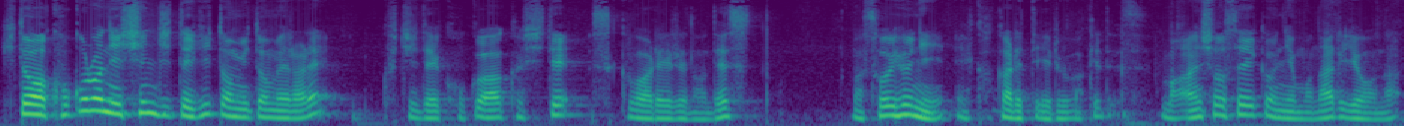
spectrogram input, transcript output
人は心に信じて義と認められ、口で告白して救われるのです。まあ、そういうふうに書かれているわけです。まあ、暗唱聖句にもなるような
